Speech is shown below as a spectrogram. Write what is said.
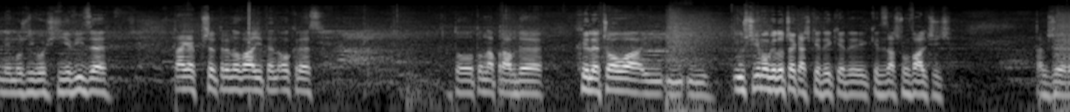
Innej możliwości nie widzę. Tak jak przetrenowali ten okres, to, to naprawdę chylę czoła i, i, i już się nie mogę doczekać, kiedy, kiedy, kiedy zaczną walczyć. Także,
